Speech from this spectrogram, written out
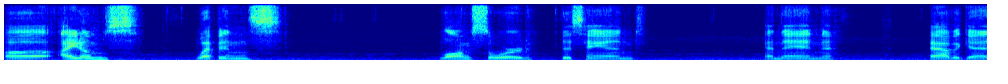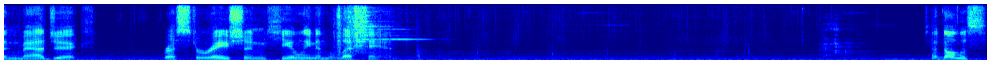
Uh, items, weapons, long sword, this hand, and then tab again, magic, restoration, healing in the left hand. Ten dollars.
